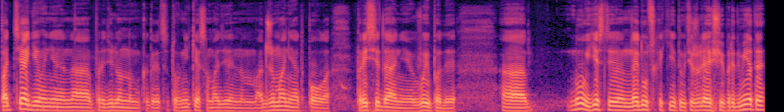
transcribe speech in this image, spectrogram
Подтягивание на определенном, как говорится, турнике самодельном, отжимание от пола, приседания, выпады а, – ну, если найдутся какие-то утяжеляющие предметы,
